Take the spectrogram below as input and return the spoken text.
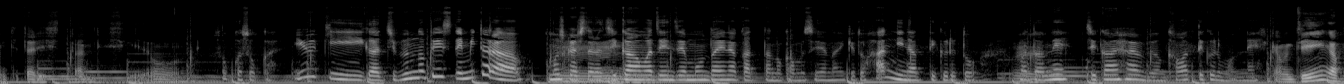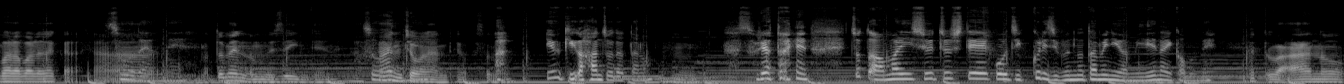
見てたりしたんですけど。そっかそっか。勇気が自分のペースで見たらもしかしたら時間は全然問題なかったのかもしれないけど班になってくるとまたね、時間配分変わってくるもんね。しかも全員がバラバラだからさそうだよね。まとめるのむずいんだよね。だね。班長なんだよその、あ勇気が班長だったの？うん、そりゃ大変。ちょっとあんまり集中してこうじっくり自分のためには見れないかもね。あとはあの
